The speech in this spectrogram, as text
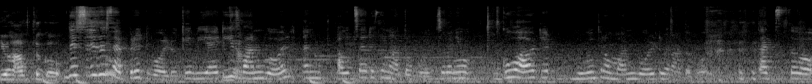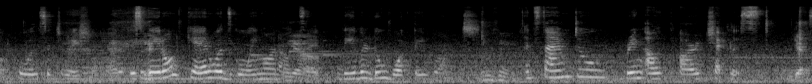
you have to go. This is a separate world, okay? VIT is one world and outside is another world. So when you go out, you're moving from one world to another world. That's the whole situation here, okay? So they don't care what's going on outside. Yeah. They will do what they want. Mhm. It's time to bring out our checklist. Yes.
